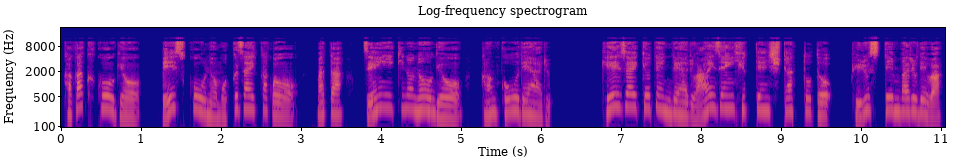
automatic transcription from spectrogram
化学工業、ベース鋼の木材加工、また、全域の農業、観光である。経済拠点であるアイゼンヒュッテンシュタットとフィルステンバルでは、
